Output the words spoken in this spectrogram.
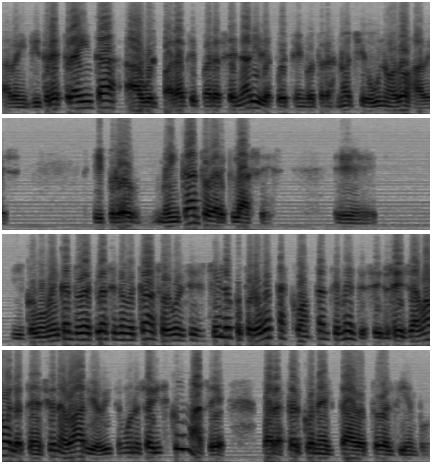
a 23.30, hago el parate para cenar y después tengo otras noches, uno o dos a veces. Y pero me encanta dar clases. eh, y como me encanta dar clases, no me canso. Algunos dicen, che, loco, pero vos estás constantemente. Se le llamaba la atención a varios, ¿viste? En Buenos Aires, ¿cómo hace para estar conectado todo el tiempo?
